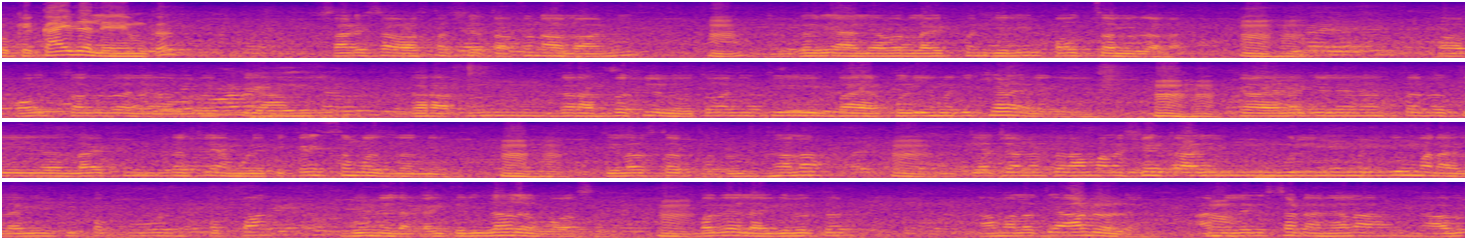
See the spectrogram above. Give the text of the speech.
ओके काय झालं नेमकं? साडेसहा वाजता शेतातून आलो आम्ही. हं, घरी आल्यावर लाइट पण गेली आणि पाऊस चालू झाला. हं, हं. पाऊस चालू झाल्यावर ते आम्ही घरातून घरात बसलेलो होतो आणि ती बाहेर खोलीमध्ये खेळायला गेली. खेळायला गेल्यानंतर ते लाइट नसल्यामुळे ते काहीच समजलं नाही. हं, हं. तिला सरपटून झाला. त्याच्यानंतर आम्हाला शंका आली मुलगी मुलगी म्हणायला लागली की पप्पा पप्पा भूमीला काहीतरी झालं बुवा असं. बघायला गेलो तर आम्हाला ते आढळलं. आम्ही लगेच सटाण्याला आलो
